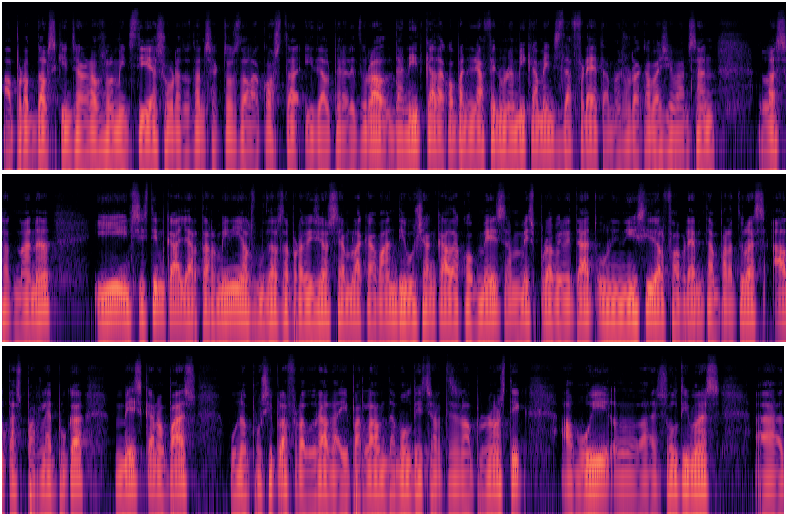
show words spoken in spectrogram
a prop dels 15 graus al migdia, sobretot en sectors de la costa i del peritoral. De nit cada cop anirà fent una mica menys de fred a mesura que vagi avançant la setmana i insistim que a llarg termini els models de previsió sembla que van dibuixant cada cop més, amb més probabilitat, un inici del febrer amb temperatures altes per l'època, més que no pas una possible fredurada. Ahir parlàvem de molta incertesa en el pronòstic, avui les últimes eh,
